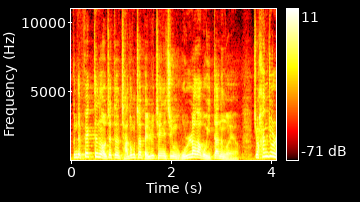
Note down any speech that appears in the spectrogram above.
근데 팩트는 어쨌든 자동차 value chain이 지금 올라가고 있다는 거예요. 지금 한주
